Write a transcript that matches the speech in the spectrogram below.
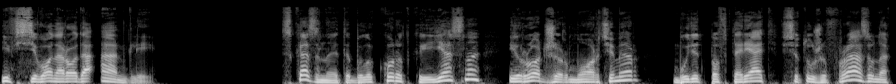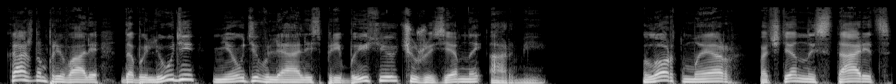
и всего народа Англии. Сказано это было коротко и ясно, и Роджер Мортимер будет повторять всю ту же фразу на каждом привале, дабы люди не удивлялись прибытию чужеземной армии. Лорд-мэр, почтенный старец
